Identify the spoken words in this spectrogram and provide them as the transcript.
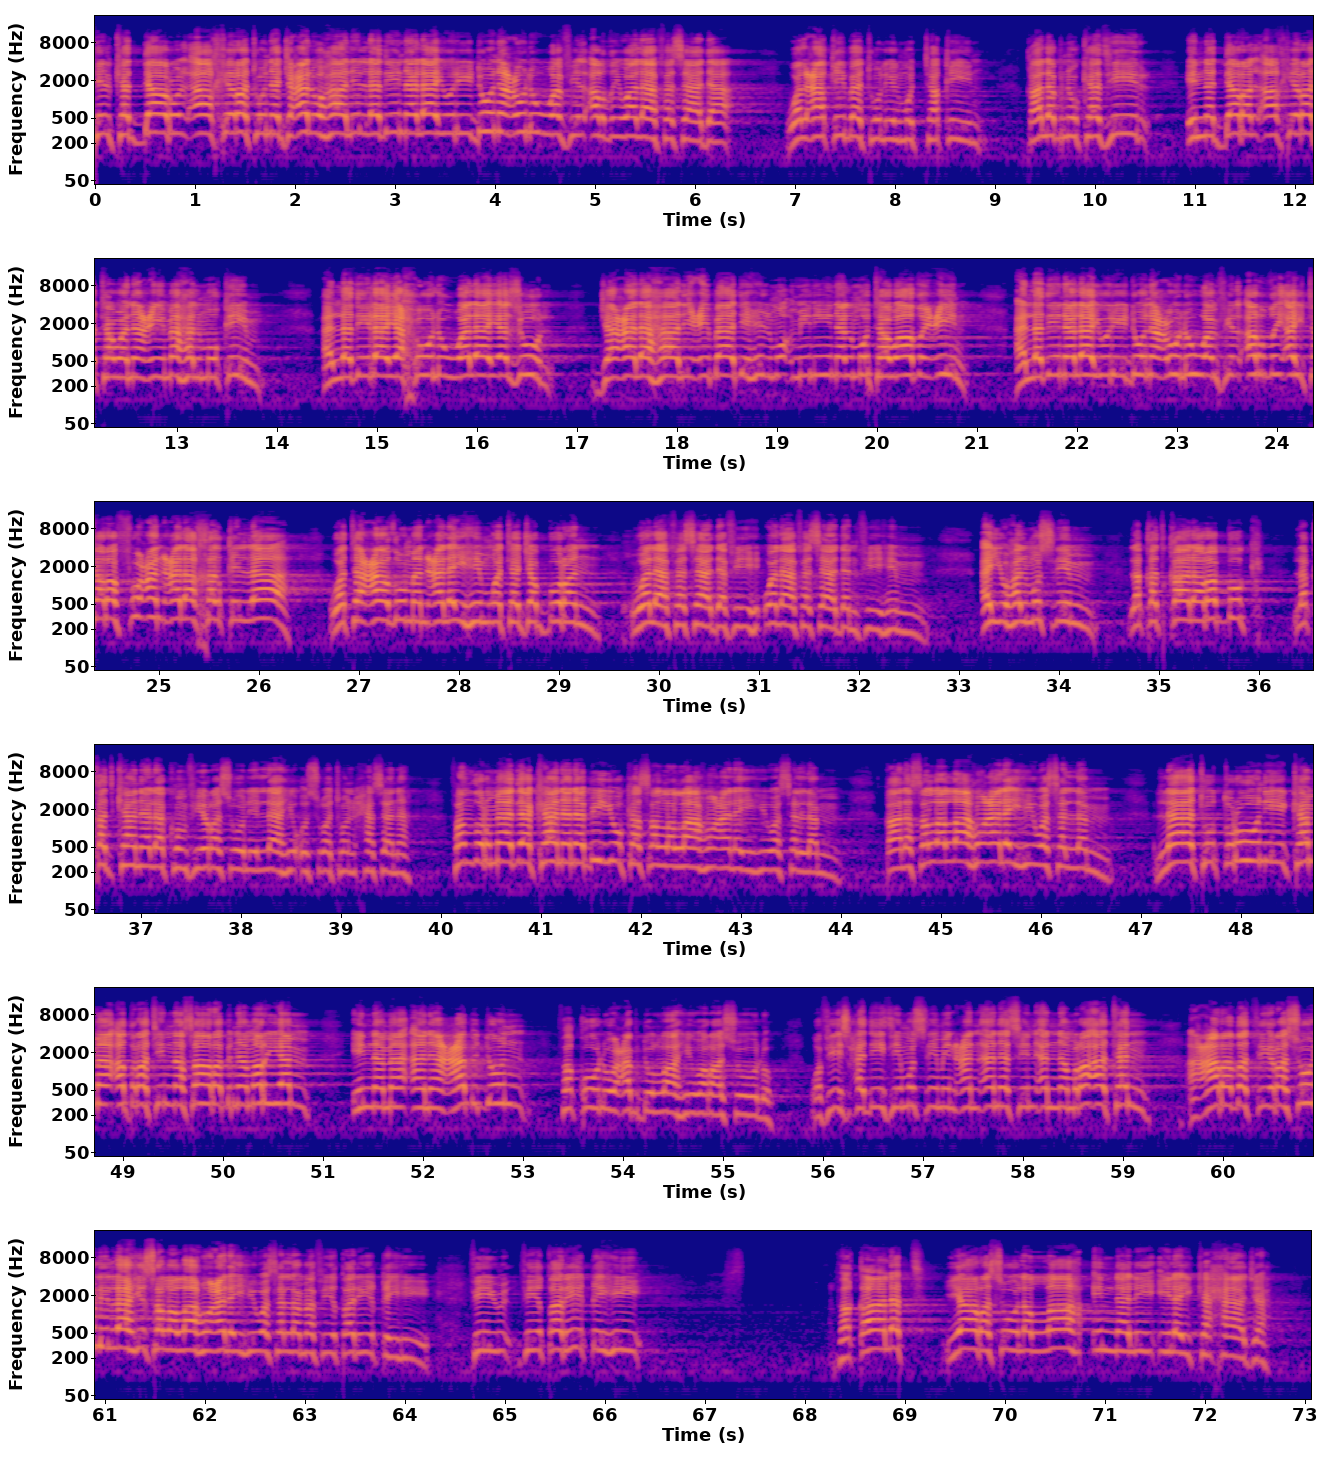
تلك الدار الآخرة نجعلها للذين لا يريدون علوا في الأرض ولا فسادا والعاقبة للمتقين. قال ابن كثير إن الدار الآخرة ونعيمها المقيم الذي لا يحول ولا يزول جعلها لعباده المؤمنين المتواضعين الذين لا يريدون علوا في الأرض أي ترفعا على خلق الله وتعاظما عليهم وتجبرا ولا فساد فيه ولا فسادا فيهم. أيها المسلم لقد قال ربك لقد كان لكم في رسول الله أسوة حسنة. فانظر ماذا كان نبيك صلى الله عليه وسلم. قال صلى الله عليه وسلم لا تطروني كما أطرت النصارى ابن مريم إنما أنا عبد فقولوا عبد الله ورسوله. وفي حديث مسلم عن أنس أن امرأة عرضت لرسول الله صلى الله عليه وسلم في طريقه في في طريقه فقالت يا رسول الله إن لي إليك حاجة.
